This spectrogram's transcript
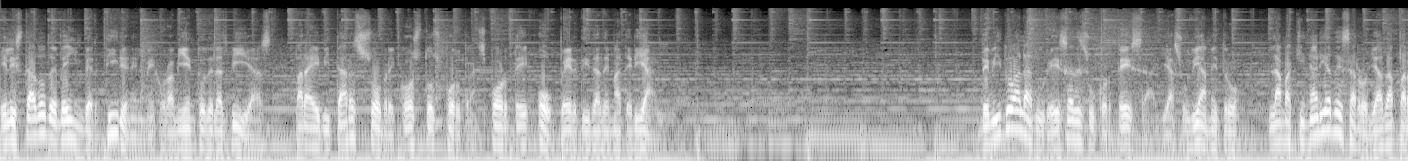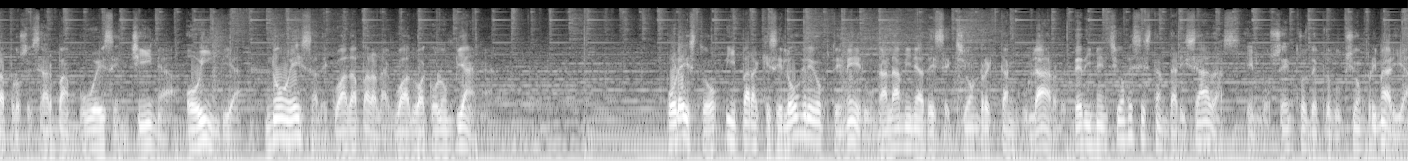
el Estado debe invertir en el mejoramiento de las vías para evitar sobrecostos por transporte o pérdida de material. Debido a la dureza de su corteza y a su diámetro, la maquinaria desarrollada para procesar bambúes en China o India no es adecuada para la guadua colombiana. Por esto, y para que se logre obtener una lámina de sección rectangular de dimensiones estandarizadas en los centros de producción primaria,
